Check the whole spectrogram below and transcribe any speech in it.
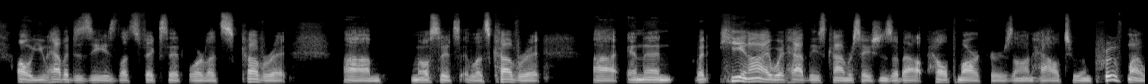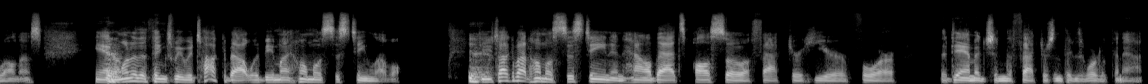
oh, you have a disease, let's fix it or let's cover it. Um, mostly it's let's cover it, uh, and then. But he and I would have these conversations about health markers on how to improve my wellness. And yeah. one of the things we would talk about would be my homocysteine level. Yeah. Can you talk about homocysteine and how that's also a factor here for the damage and the factors and things we're looking at?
